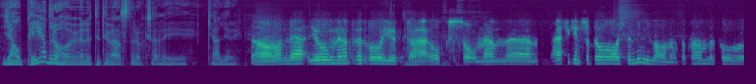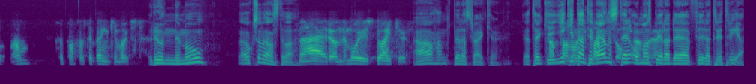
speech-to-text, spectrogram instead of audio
Jao Pedro har vi väl ute till vänster också i Cagliari. Ja, ne, jo, Nedved var ju där också, men eh, jag fick inte så bra kemi med honom. Så han, får, han förpassas till bänken faktiskt. Runnemo, är också vänster va? Nej, Rönnemo är ju striker. Ja, han spelar striker. Jag tänker, Han gick inte han till vänster om man men- spelade 4-3-3?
